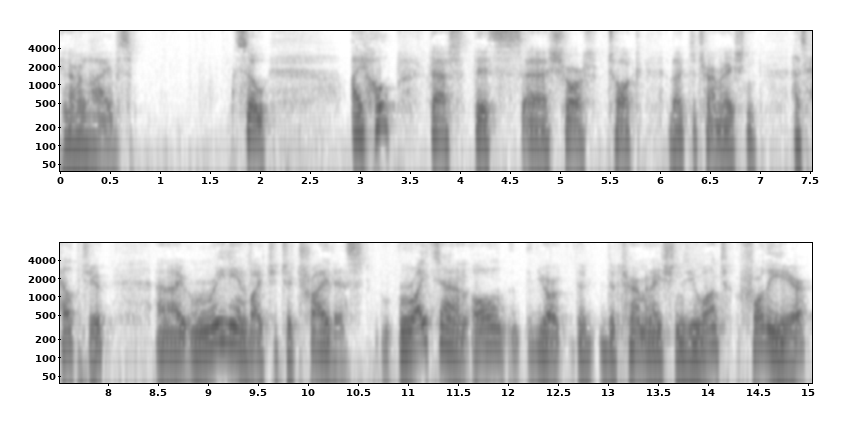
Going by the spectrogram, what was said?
in our lives. So I hope that this uh, short talk about determination has helped you and I really invite you to try this. Write down all your the determinations you want for the year.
